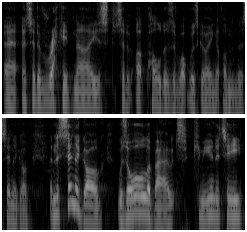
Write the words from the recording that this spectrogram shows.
uh, as sort of recognized sort of upholders of what was going on in the synagogue. And the synagogue was all about community.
